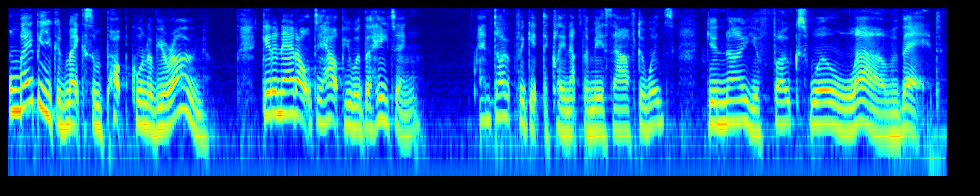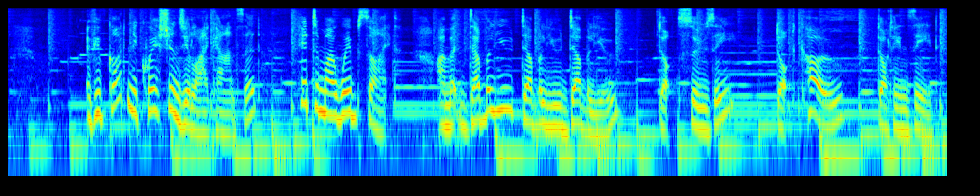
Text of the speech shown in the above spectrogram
Or maybe you could make some popcorn of your own. Get an adult to help you with the heating. And don't forget to clean up the mess afterwards. You know your folks will love that. If you've got any questions you like answered, head to my website. I'm at www.suzy.co.nz.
